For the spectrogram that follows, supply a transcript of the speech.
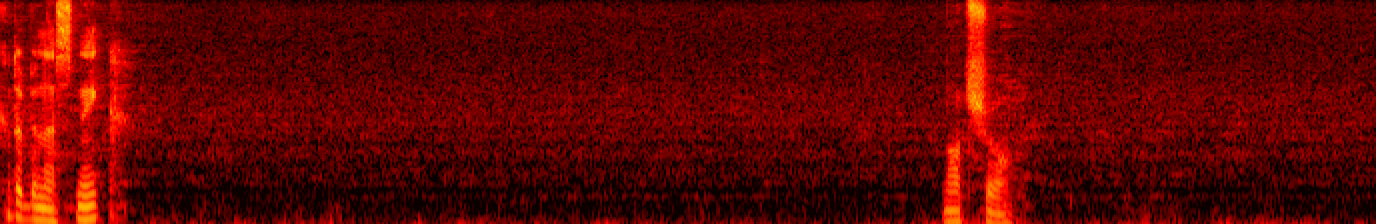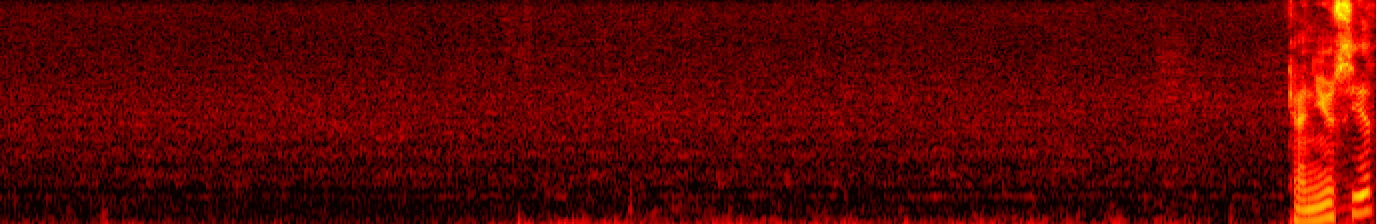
Could have been a snake. Not sure Can you see it?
